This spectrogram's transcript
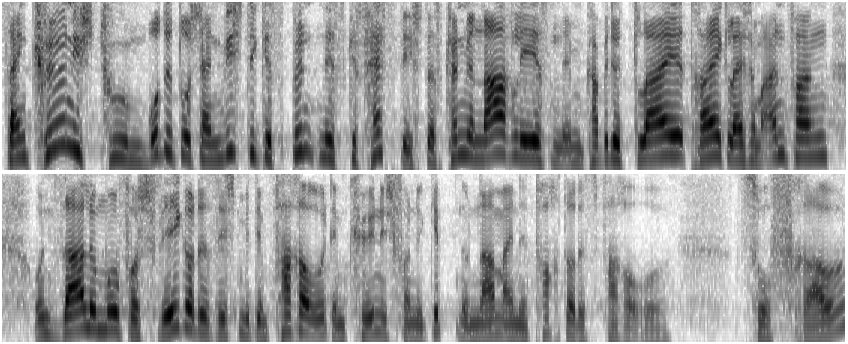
Sein Königtum wurde durch ein wichtiges Bündnis gefestigt. Das können wir nachlesen im Kapitel 3, 3 gleich am Anfang. Und Salomo verschwägerte sich mit dem Pharao, dem König von Ägypten, und nahm eine Tochter des Pharao zur Frau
